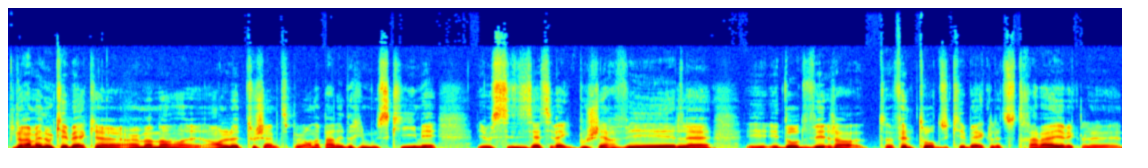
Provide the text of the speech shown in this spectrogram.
je le ramène au Québec euh, un moment. On l'a touché un petit peu, on a parlé de Rimouski, mais il y a aussi des initiatives avec Boucherville euh, et, et d'autres villes. Genre, tu as fait le tour du Québec, là, tu travailles avec le-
